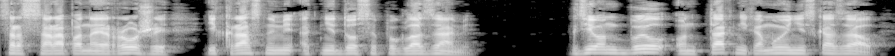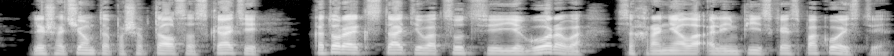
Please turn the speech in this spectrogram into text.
с расцарапанной рожей и красными от недосыпу глазами. Где он был, он так никому и не сказал, лишь о чем-то пошептался с Катей, которая, кстати, в отсутствие Егорова сохраняла олимпийское спокойствие.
